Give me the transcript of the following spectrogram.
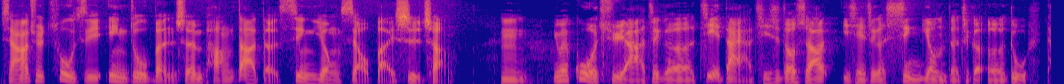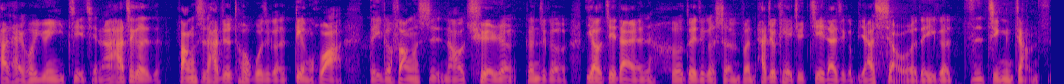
想要去触及印度本身庞大的信用小白市场。嗯。因为过去啊，这个借贷啊，其实都是要一些这个信用的这个额度，他才会愿意借钱。那他这个方式，他就是透过这个电话的一个方式，然后确认跟这个要借贷人核对这个身份，他就可以去借贷这个比较小额的一个资金这样子。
